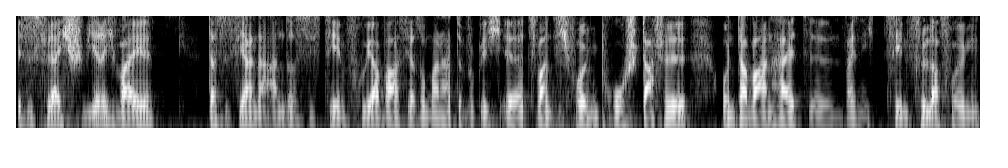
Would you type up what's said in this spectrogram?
ist es vielleicht schwierig, weil das ist ja ein anderes System. Früher war es ja so, man hatte wirklich äh, 20 Folgen pro Staffel und da waren halt, äh, weiß nicht, 10 Füllerfolgen.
